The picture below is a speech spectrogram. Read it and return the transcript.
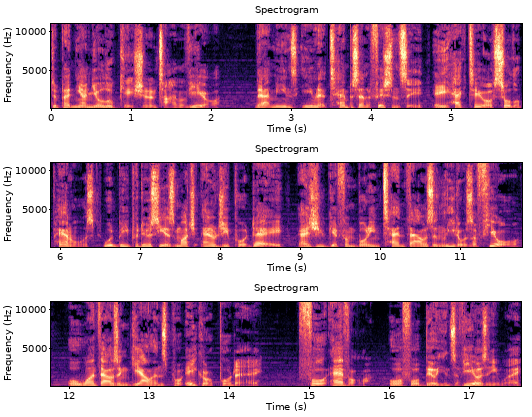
depending on your location and time of year. That means even at 10% efficiency, a hectare of solar panels would be producing as much energy per day as you get from burning 10,000 liters of fuel, or 1,000 gallons per acre per day. Forever, or for billions of years anyway,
